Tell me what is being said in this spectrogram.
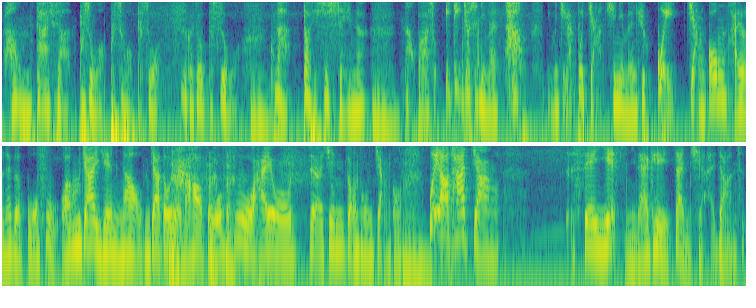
然后我们大家就想不是我，不是我，不是我，四个都不是我。那到底是谁呢？那我爸爸说一定就是你们。好，你们既然不讲，请你们去跪蒋公，还有那个国父。我们家以前你知道，我们家都有嘛哈，国父 还有这先总统蒋公，跪到他讲。Say yes，你才可以站起来这样子。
